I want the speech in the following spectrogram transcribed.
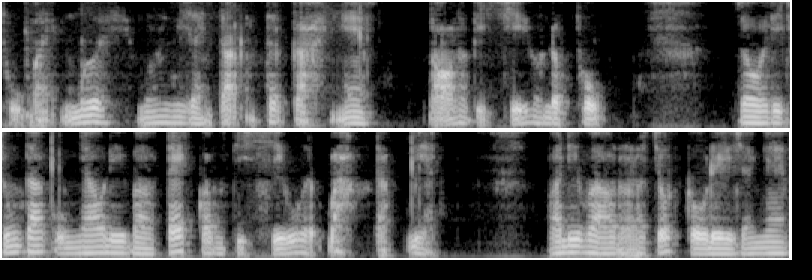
thủ 70 muốn dành tặng tất cả anh em. Đó là vị trí con độc thủ. Rồi thì chúng ta cùng nhau đi vào test qua một tí xíu ở bảng đặc biệt và đi vào đó là chốt cầu đề cho anh em.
